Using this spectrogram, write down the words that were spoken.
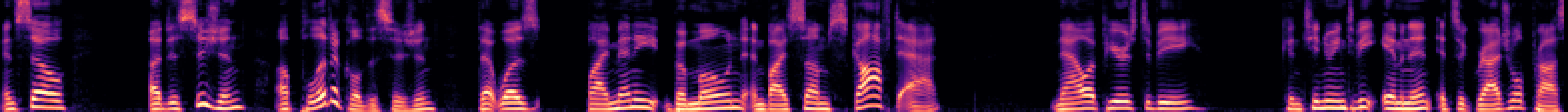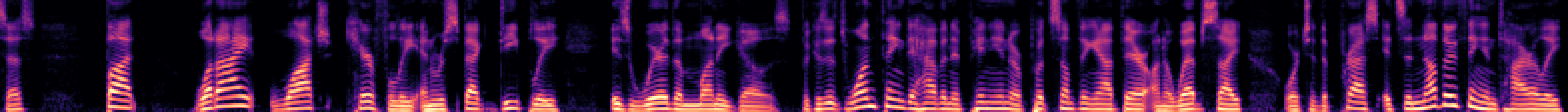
And so, a decision, a political decision that was by many bemoaned and by some scoffed at, now appears to be continuing to be imminent. It's a gradual process, but what I watch carefully and respect deeply is where the money goes. Because it's one thing to have an opinion or put something out there on a website or to the press, it's another thing entirely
